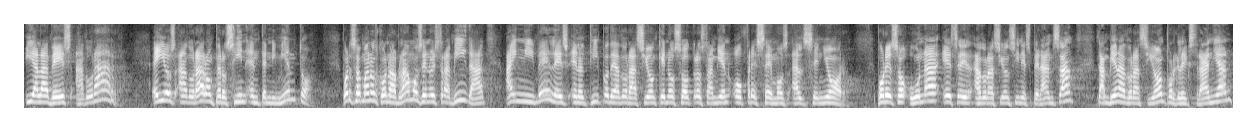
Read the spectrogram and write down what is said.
y a la vez adorar? Ellos adoraron, pero sin entendimiento. Por eso, hermanos, cuando hablamos de nuestra vida, hay niveles en el tipo de adoración que nosotros también ofrecemos al Señor. Por eso, una es adoración sin esperanza, también adoración porque le extrañan,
